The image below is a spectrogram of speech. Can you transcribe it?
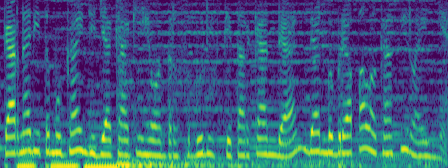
Karena ditemukan jejak kaki hewan tersebut di sekitar kandang dan beberapa lokasi lainnya.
